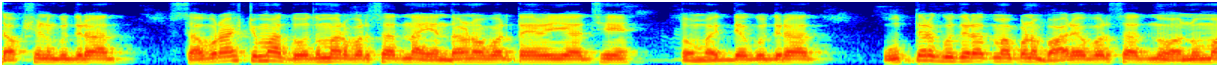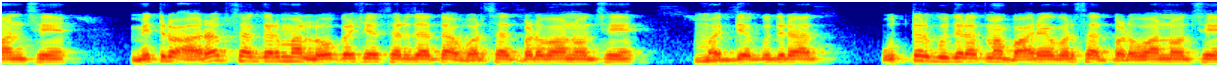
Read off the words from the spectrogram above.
દક્ષિણ ગુજરાત, સૌરાષ્ટ્રમાં ધોધમાર વરસાદના એંધાણો વર્તાઈ રહ્યા છે. તો મધ્ય ગુજરાત, ઉત્તર ગુજરાતમાં પણ ભારે વરસાદનું અનુમાન છે. મિત્રો, અરબ સાગરમાં લો પ્રેશર સર્જાતા વરસાદ પડવાનો છે. મધ્ય ગુજરાત, ઉત્તર ગુજરાતમાં ભારે વરસાદ પડવાનો છે.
